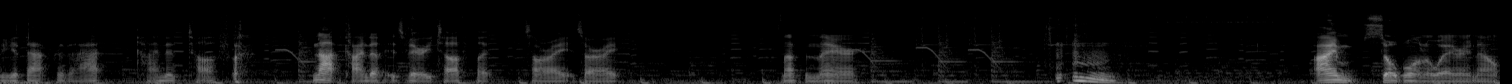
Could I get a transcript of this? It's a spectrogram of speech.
we get that for that. Kind of tough. Not kind of, it's very tough, but it's alright, it's alright. Nothing there. I'm so blown away right now.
